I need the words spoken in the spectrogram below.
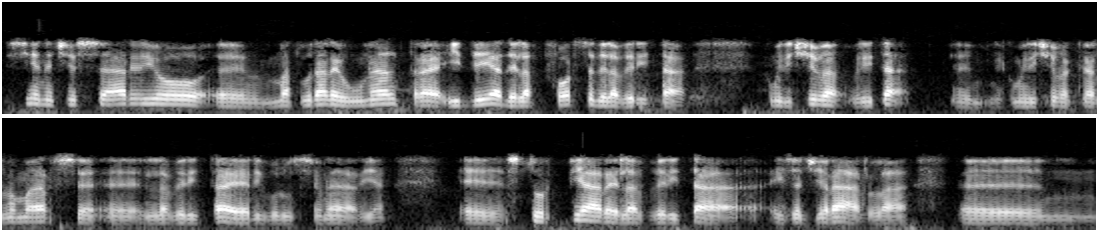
sia necessario eh, maturare un'altra idea della forza della verità. Come diceva, verità, eh, come diceva Carlo Marx, eh, la verità è rivoluzionaria. Eh, storpiare la verità, esagerarla, ehm,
